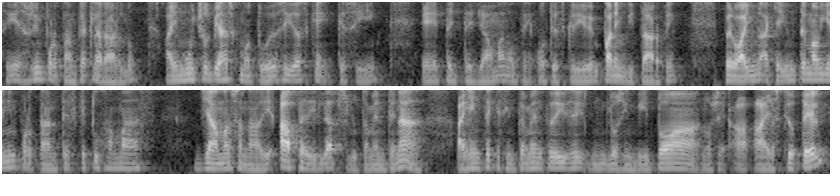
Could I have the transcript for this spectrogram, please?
Sí, eso es importante aclararlo. Hay muchos viajes, como tú decías, que, que sí, eh, te, te, llaman o te, o te escriben para invitarte, pero hay aquí hay un tema bien importante, es que tú jamás llamas a nadie a pedirle absolutamente nada. Hay gente que simplemente dice, los invito a, no sé, a, este hotel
